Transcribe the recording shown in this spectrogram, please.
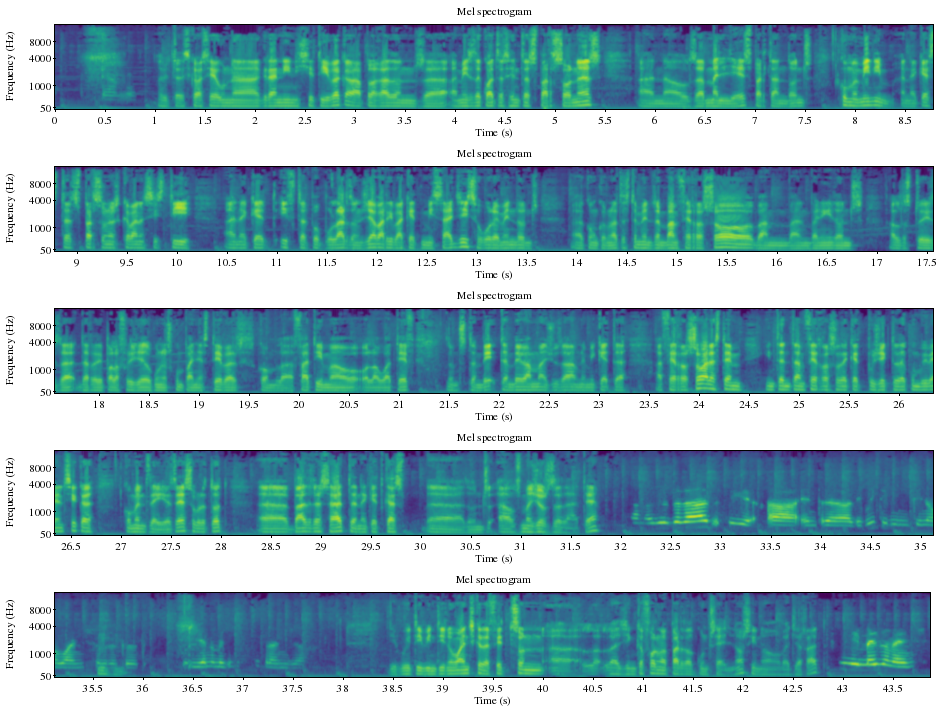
La veritat és que va ser una gran iniciativa que va plegar doncs, a, a més de 400 persones en els ametllers, per tant, doncs, com a mínim, en aquestes persones que van assistir en aquest iftar popular doncs, ja va arribar aquest missatge i segurament, doncs, eh, com que nosaltres també ens en vam fer ressò, van, van venir doncs, als estudis de, de Ràdio Palafrugell algunes companyes teves, com la Fàtima o, o la Watef, doncs també també vam ajudar una miqueta a fer ressò. Ara estem intentant fer ressò d'aquest projecte de convivència que, com ens deies, eh, sobretot eh, va adreçat, en aquest cas, eh, doncs, als majors d'edat, eh? A majors d'edat, sigui, uh, entre 18 i 29 anys, sobretot. Mhm. Seria només aquesta franja. 18 i 29 anys, que de fet són eh, la, la gent que forma part del Consell, no?, si no vaig errat. Sí, més o menys.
